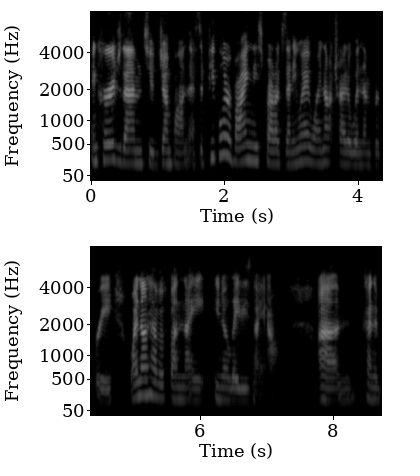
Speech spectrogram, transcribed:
Encourage them to jump on this. If people are buying these products anyway, why not try to win them for free? Why not have a fun night, you know, ladies' night out? Um, kind of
